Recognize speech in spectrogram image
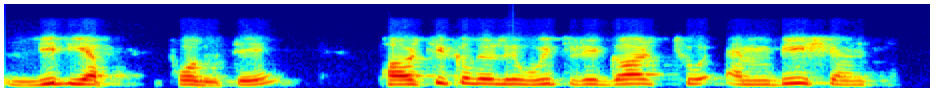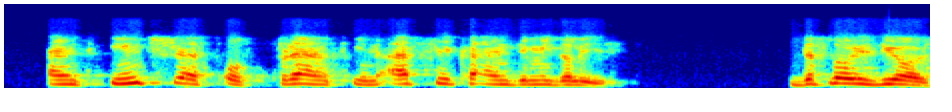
Libya policy, particularly with regard to ambitions and interests of France in Africa and the Middle East? The floor is yours.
